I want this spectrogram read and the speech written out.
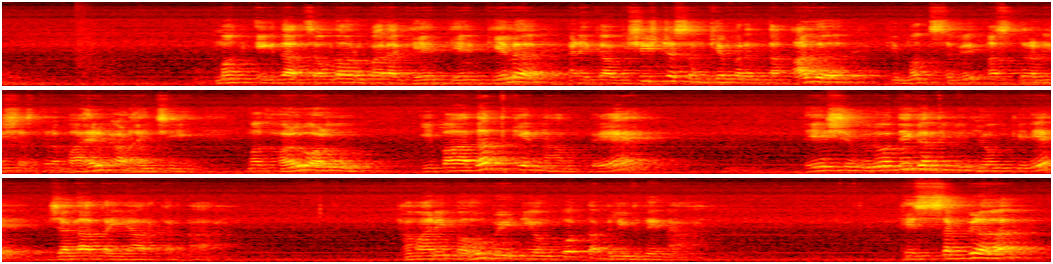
मग एकदा चौदा रुपयाला घेत घेत गेलं आणि एका विशिष्ट संख्येपर्यंत आलं की मग सगळी अस्त्र आणि शस्त्र बाहेर काढायची. मग हळूहळू इबादत के नाम पे देश विरोधी गतिविधियों के लिए जगह तैयार करना हमारी बहु बेटियों को तकलीफ देना हे। सगळं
